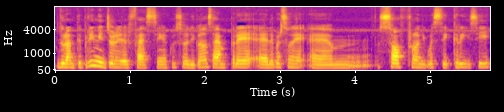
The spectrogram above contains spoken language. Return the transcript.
durante i primi giorni del fasting, e questo lo dicono sempre, eh, le persone ehm, soffrono di queste crisi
